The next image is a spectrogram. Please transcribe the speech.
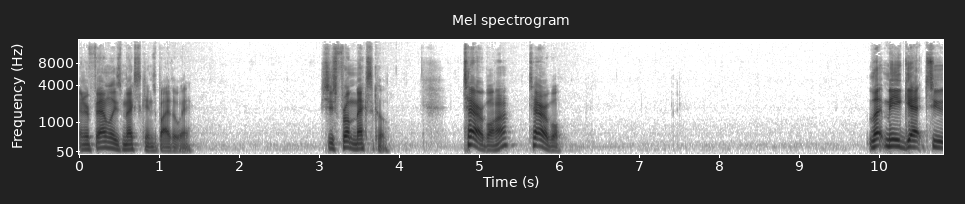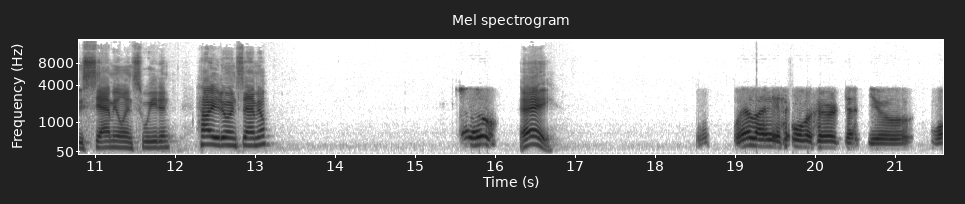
And her family's Mexicans, by the way. She's from Mexico. Terrible, huh? Terrible. Let me get to Samuel in Sweden. How are you doing, Samuel? Hello. Hey. Well, I overheard that you w-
